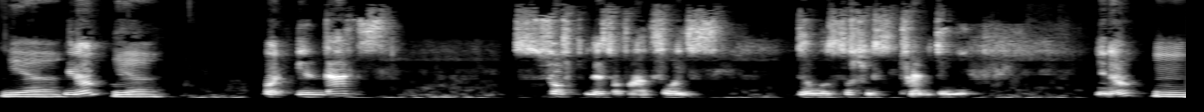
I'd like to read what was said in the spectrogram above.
Yeah. You know, Yeah. but in that softness of her voice, there was such a strength in it. You know, Hmm.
